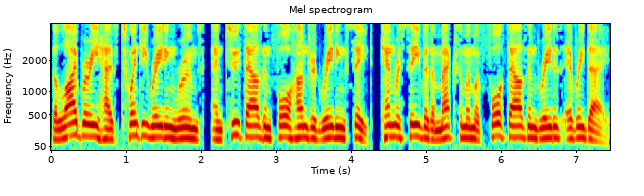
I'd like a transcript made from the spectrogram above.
The library has 20 reading rooms, and 2,400 reading seat, can receive at a maximum of 4,000 readers every day.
